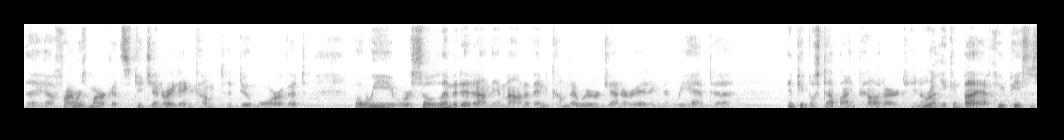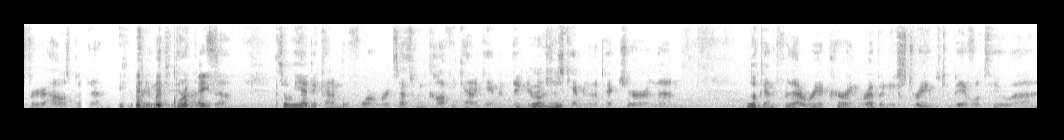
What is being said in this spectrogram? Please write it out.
the uh, farmers markets to generate income to do more of it. But we were so limited on the amount of income that we were generating that we had to, and people stop buying pallet art. You know, Right. you can buy a few pieces for your house, but then you're pretty much done. Right. So, so we had to kind of move forwards. That's when coffee kind of came in, Dignity Mhm. Roasters came into the picture, and then looking for that reoccurring revenue stream to be able to, uh,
